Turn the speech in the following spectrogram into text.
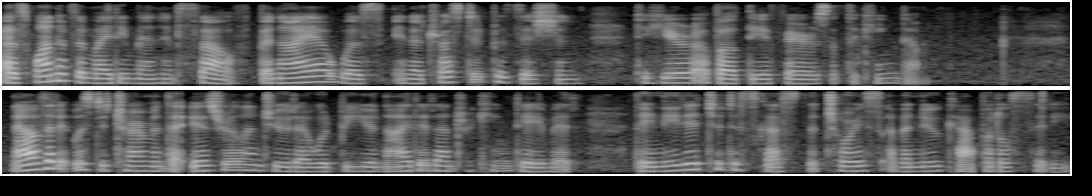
As one of the mighty men himself, Benaiah was in a trusted position to hear about the affairs of the kingdom. Now that it was determined that Israel and Judah would be united under King David, they needed to discuss the choice of a new capital city.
